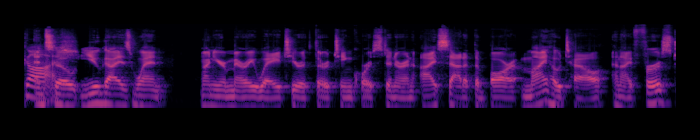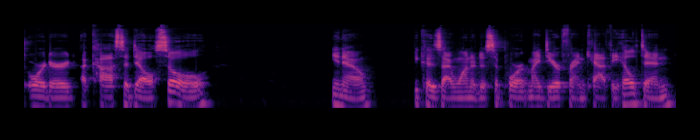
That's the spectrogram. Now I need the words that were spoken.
my and so you guys went on your merry way to your 13 course dinner. And I sat at the bar at my hotel and I first ordered a Casa del Sol, you know, because I wanted to support my dear friend Kathy Hilton.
